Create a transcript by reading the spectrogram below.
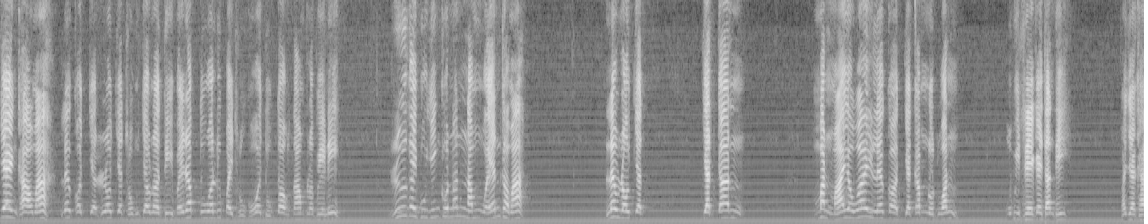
แจ้งข่าวมา แล้วก็จะเราจะส่งเจ้าหน้าที่ไปรับตัวหรือไปถูกโอยถูกต้องตามประเพณีหรือให้ผู้หญิงคนนั้นนำแหวนเข้ามา แล้วเราจะจัดการมั่นหมายเอาไว้ แล้วก็จะกำหนดวัน อุปิเสกให้ทันทีพระยาค่ะ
